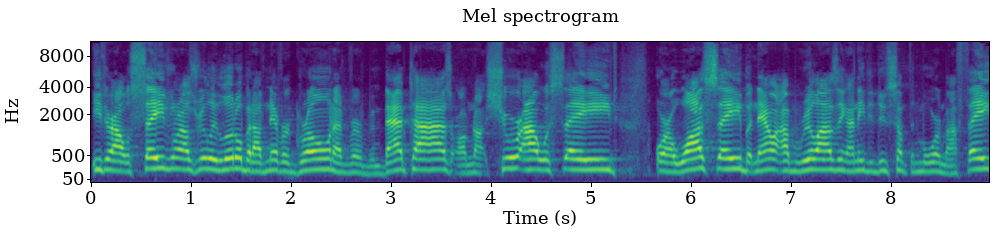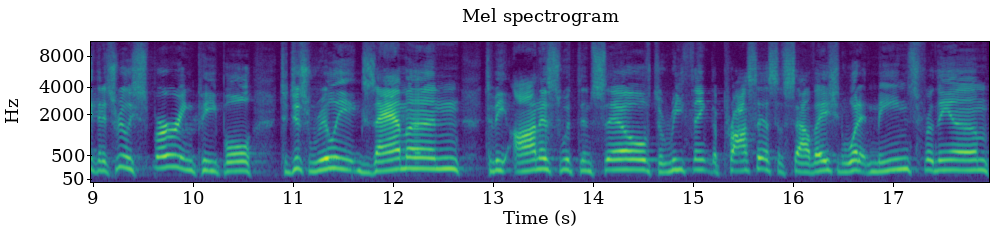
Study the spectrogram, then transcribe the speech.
Either I was saved when I was really little, but I've never grown, I've never been baptized, or I'm not sure I was saved, or I was saved, but now I'm realizing I need to do something more in my faith. And it's really spurring people to just really examine, to be honest with themselves, to rethink the process of salvation, what it means for them,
